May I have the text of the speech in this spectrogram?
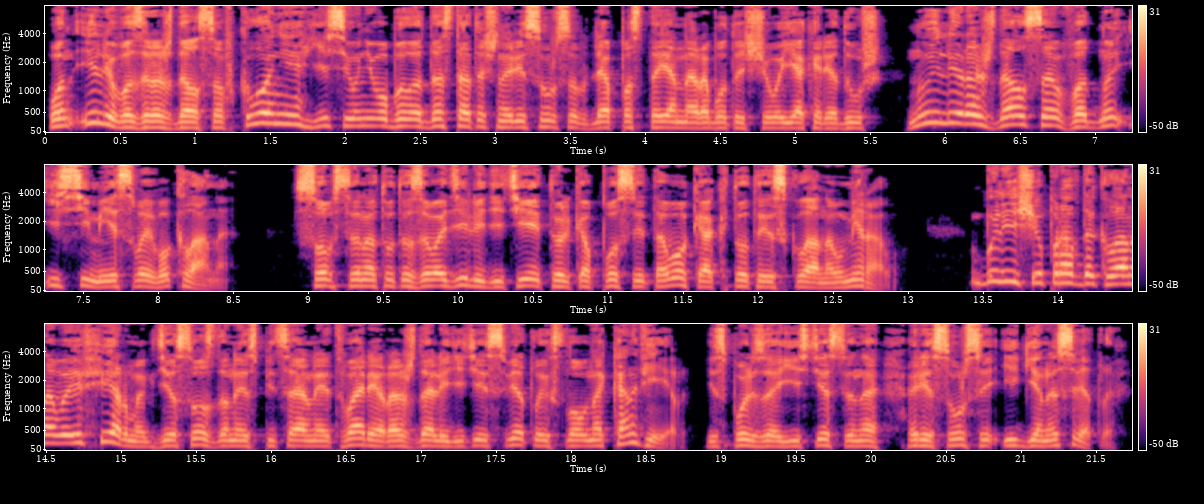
он или возрождался в клоне, если у него было достаточно ресурсов для постоянно работающего якоря душ, ну или рождался в одной из семей своего клана. Собственно, тут и заводили детей только после того, как кто-то из клана умирал. Были еще, правда, клановые фермы, где созданные специальные твари рождали детей светлых словно конвейер, используя, естественно, ресурсы и гены светлых.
